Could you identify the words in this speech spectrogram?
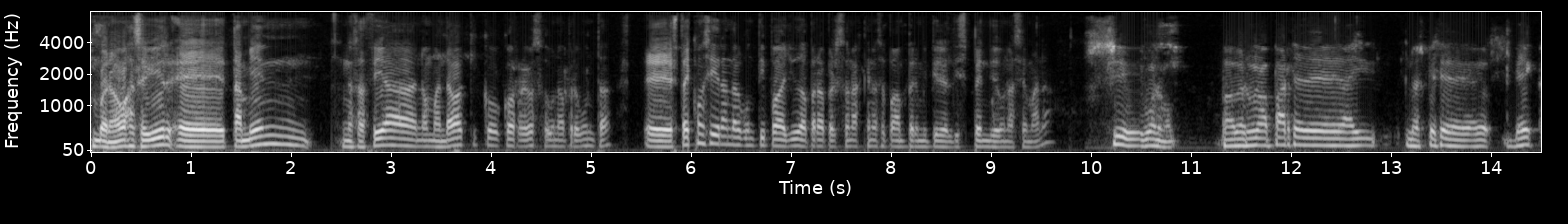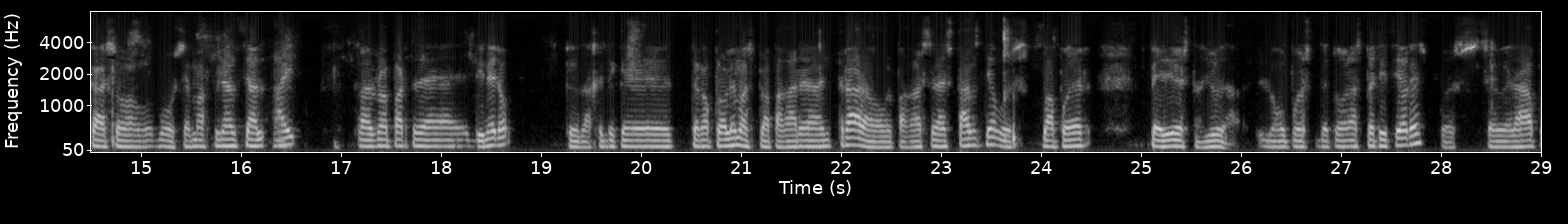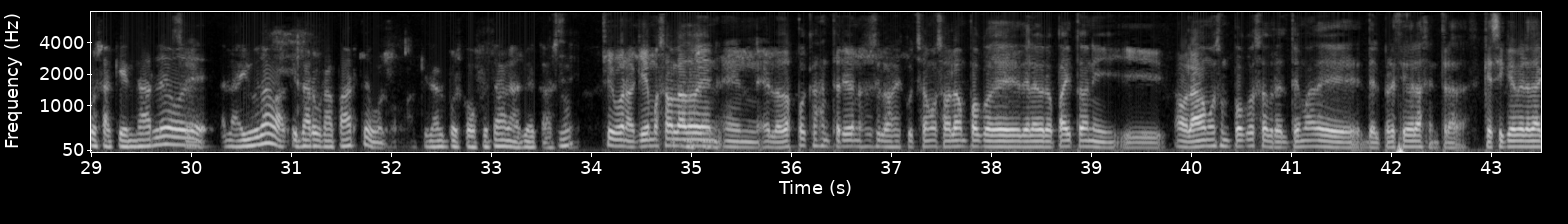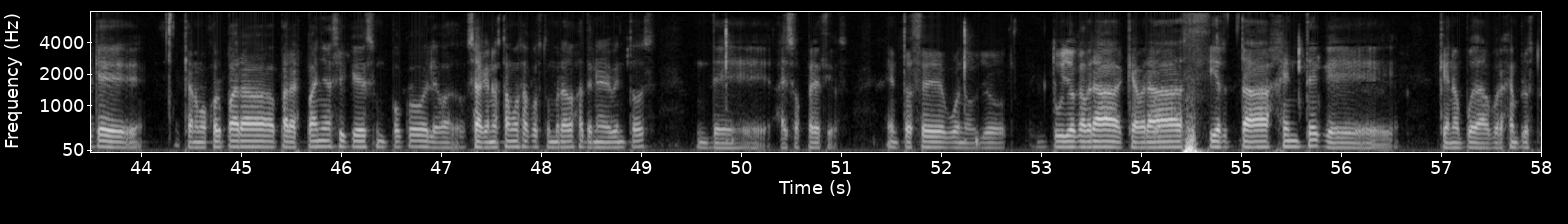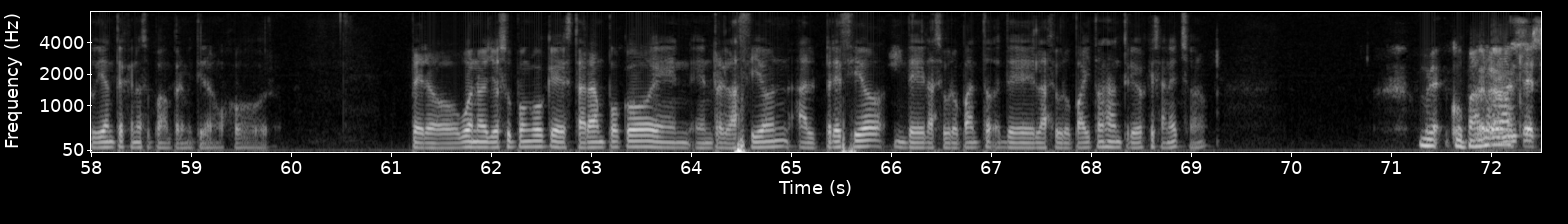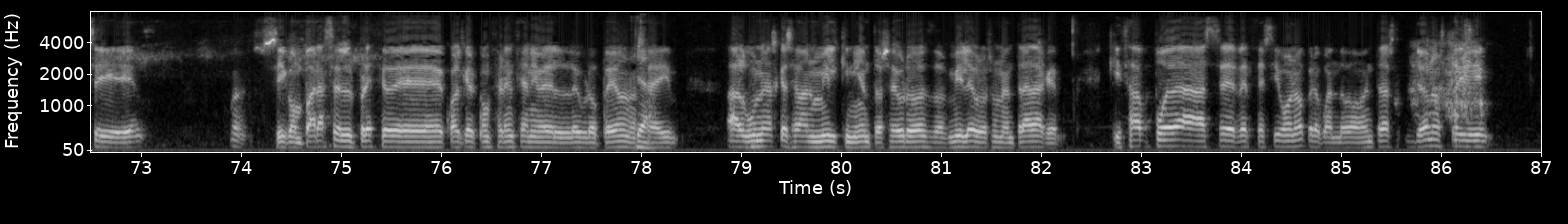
Bueno, vamos a seguir. Eh, también Nos hacía, nos mandaba Kiko Correoso una pregunta. Eh, ¿Estáis considerando algún tipo de ayuda para personas que no se puedan permitir el dispendio de una semana? Sí, bueno, va a haber una parte de ahí, una especie de becas o, o se llama financial hay, va a haber una parte de dinero que la gente que tenga problemas para pagar la entrada o pagarse la estancia, pues va a poder pedir esta ayuda. Luego, pues, de todas las peticiones, pues se verá pues a quién darle o Sí. la ayuda o a quién dar una parte, bueno, al final pues funcionan las becas, ¿no? Sí, bueno, aquí hemos hablado en, en, en los dos podcasts anteriores, no sé si los escuchamos, hablado un poco de, del EuroPython y, y hablábamos un poco sobre el tema de- del precio de las entradas. Que sí que es verdad que, que a lo mejor para, para España sí que es un poco elevado. O sea, que no estamos acostumbrados a tener eventos de, a esos precios. Entonces, bueno, yo tuyo que habrá, que habrá cierta gente que, que no pueda, por ejemplo, estudiantes que no se puedan permitir a lo mejor pero bueno, yo supongo que estará un poco en, en relación al precio de las Europython, de las EuroPythons anteriores que se han hecho, ¿no? Hombre, las- realmente si, bueno, si comparas el precio de cualquier conferencia a nivel europeo, no Ya. sé, hay algunas que se van 1.500 euros, 2.000 euros una entrada que quizá pueda ser excesivo, ¿no? Pero cuando entras, yo no estoy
